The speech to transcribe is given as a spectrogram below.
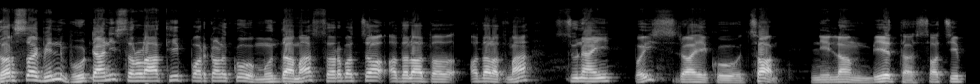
दर्शकबिन भुटानी शरणार्थी प्रकरणको मुद्दामा सर्वोच्च अदालत अदालतमा सुनाइ भइरहेको छ। निलम्बित सचिव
